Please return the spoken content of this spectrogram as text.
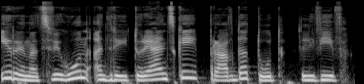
Ірина Цвігун, Андрій Турянський. Правда тут Львів.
